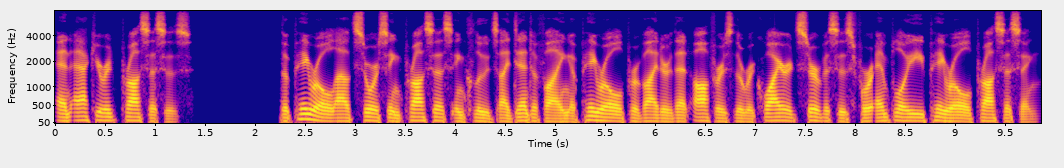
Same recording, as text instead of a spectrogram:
and accurate processes. The payroll outsourcing process includes identifying a payroll provider that offers the required services for employee payroll processing.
